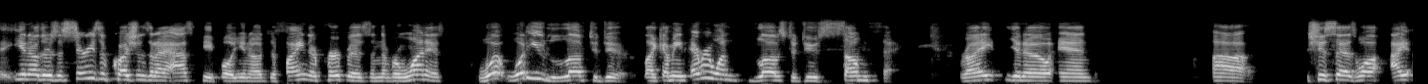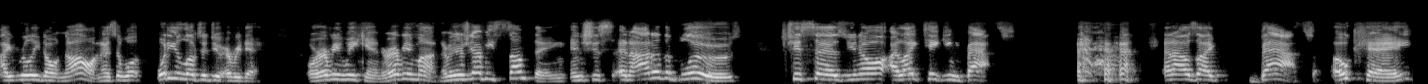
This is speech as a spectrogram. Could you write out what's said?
you know, there's a series of questions that I ask people, you know, to find their purpose. And number one is, what, what do you love to do? Like, I mean, everyone loves to do something right? You know, and uh, she says, Well, I, I really don't know. And I said, Well, what do you love to do every day or every weekend or every month? I mean, there's got to be something. And she's, and out of the blues, she says, You know, I like taking baths. and I was like, Baths, okay.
